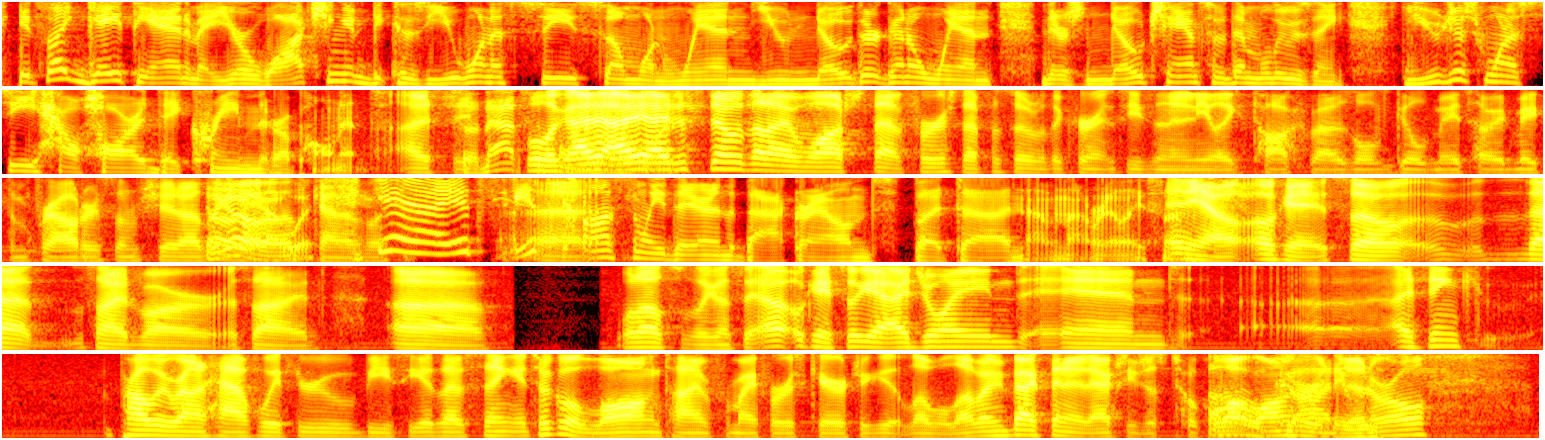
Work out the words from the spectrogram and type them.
It's like Gate the anime. You're watching it because you want to see someone win. You know they're going to win. There's no chance of them losing. You just want to see how hard they cream their opponent. I see. So that's well. Look, I, I, I just know that I watched that first episode of the current season, and he like talked about his old guildmates, how he'd make them proud or some shit. I was like, oh, yeah, that's kind of yeah. It's it's Uh, constantly there in the background, but uh, no, not really. So. Anyhow, okay. So that sidebar aside, uh, what else was I gonna say? Uh, okay, so yeah, I joined, and I think probably around halfway through BC, as I was saying, it took a long time for my first character to get leveled up. I mean, back then it actually just took a lot Oh, longer God, in general.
